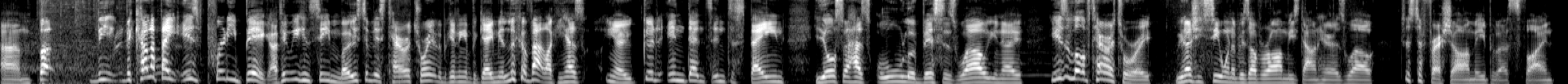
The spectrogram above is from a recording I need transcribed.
Um, but the the Caliphate is pretty big. I think we can see most of his territory at the beginning of the game. You look at that, like he has, you know, good indents into Spain. He also has all of this as well, you know. He has a lot of territory. We can actually see one of his other armies down here as well. Just a fresh army, but that's fine.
